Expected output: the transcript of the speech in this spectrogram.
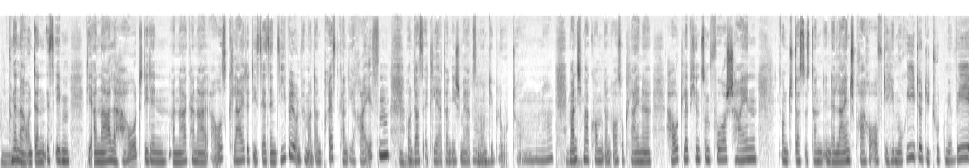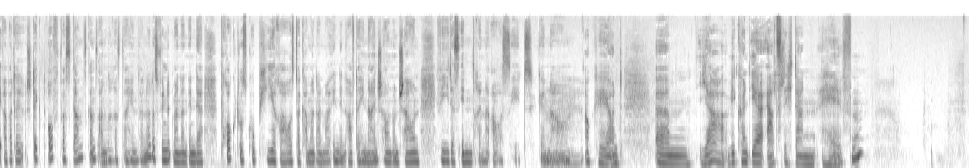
Genau, und dann ist eben die anale Haut, die den Analkanal auskleidet, die ist sehr sensibel und wenn man dann presst, kann die reißen mhm. und das erklärt dann die Schmerzen mhm. und die Blutung. Ne? Mhm. Manchmal kommen dann auch so kleine Hautläppchen zum Vorschein und das ist dann in der Laiensprache oft die Hämorrhoide, die tut mir weh, aber da steckt oft was ganz, ganz mhm. anderes dahinter. Ne? Das findet man dann in der Proktoskopie raus. Da kann man dann mal in den After hineinschauen und schauen, wie das innen drin aussieht. Genau. Okay, und Ähm, ja, wie könnt ihr ärztlich dann helfen?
